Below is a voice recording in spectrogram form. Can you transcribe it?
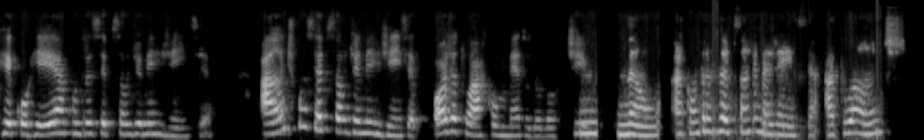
recorrer à contracepção de emergência. A anticoncepção de emergência pode atuar como método abortivo? Não, a contracepção de emergência atua antes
